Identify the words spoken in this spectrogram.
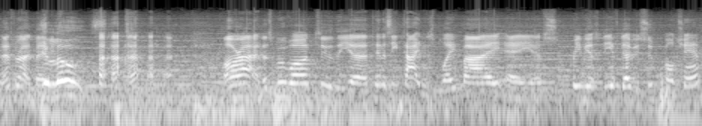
That's right, baby. You lose. All right, let's move on to the uh, Tennessee Titans, played by a uh, previous DFW Super Bowl champ.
